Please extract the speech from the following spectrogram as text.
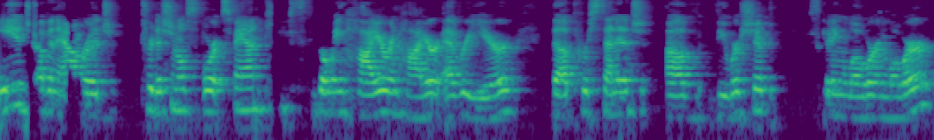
age of an average traditional sports fan keeps going higher and higher every year. The percentage of viewership is getting lower and lower.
